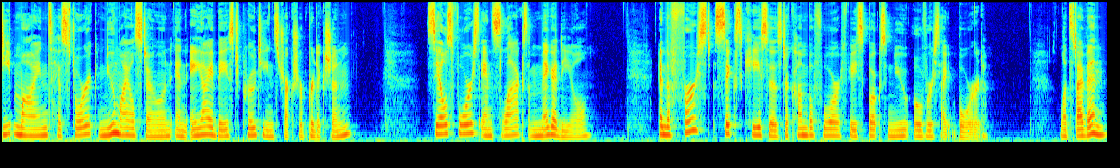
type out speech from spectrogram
DeepMind's historic new milestone in AI based protein structure prediction, Salesforce and Slack's mega deal, and the first six cases to come before Facebook's new oversight board. Let's dive in.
